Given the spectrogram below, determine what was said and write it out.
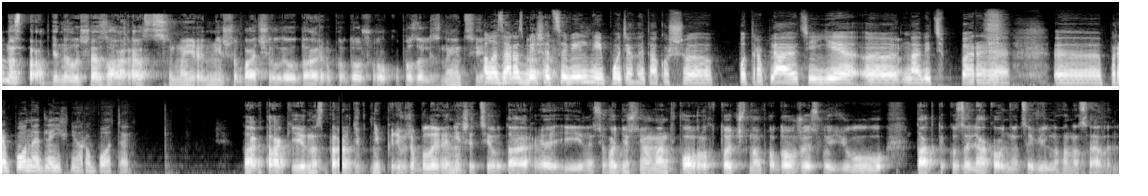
Ну, насправді не лише зараз. Ми і раніше бачили удари впродовж року по залізниці. Але зараз більше Е, цивільні потяги також е, потрапляють і є е, навіть пере, е, перепони для їхньої роботи. Так, так, і насправді в Дніпрі вже були раніше ці удари, і на сьогоднішній момент ворог точно продовжує свою тактику залякування цивільного населення.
